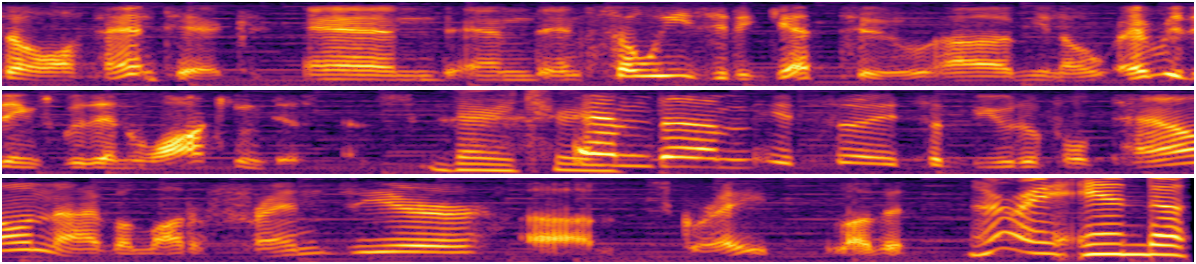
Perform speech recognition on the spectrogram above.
so authentic and, and, and so easy to get to. Um, you know, everything's within walking distance. Very true. And um, it's a it's a beautiful town. I have a lot of friends here. Um, it's great. Love it. All right. And uh,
